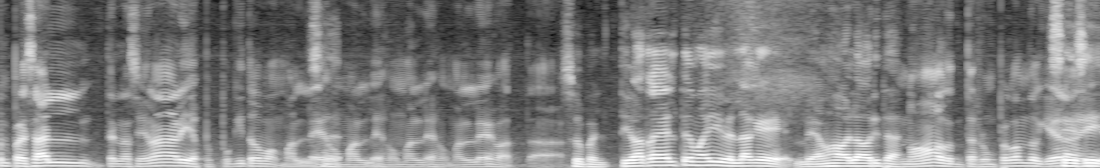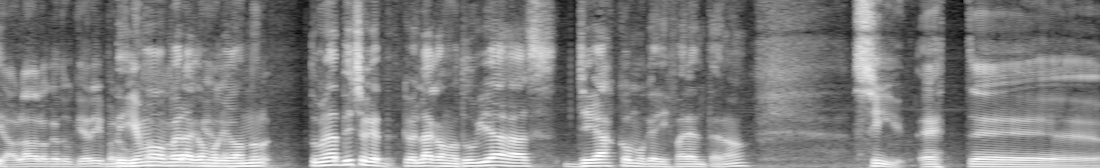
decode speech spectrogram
empezar internacional y después poquito más, más lejos, Sí. más lejos, más lejos, más lejos hasta... Súper. Te iba a traer el tema ahí, ¿verdad? Que le vamos a hablar ahorita. No, te interrumpe cuando quieras Sí, sí. y habla de lo que tú quieras. y Dijimos, mira, como que quieras. cuando... Tú me has dicho que, que, ¿verdad? Cuando tú viajas, llegas como que diferente, ¿no? Sí, este.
